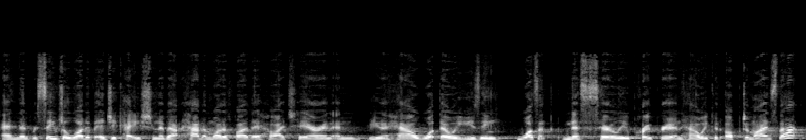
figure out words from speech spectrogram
and they'd received a lot of education about how to modify their high chair and, and you know how what they were using wasn't necessarily appropriate and how we could optimise that.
